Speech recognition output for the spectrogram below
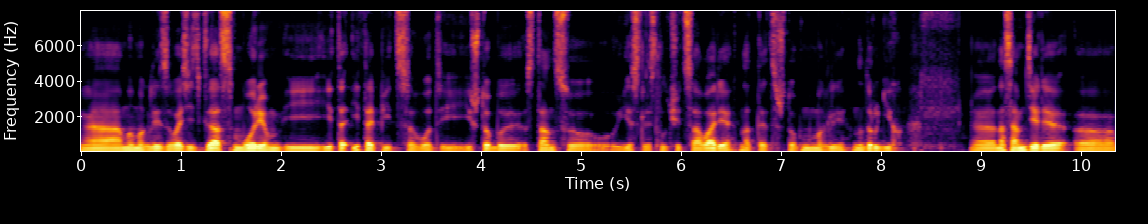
а, мы могли завозить газ морем и, и, и топиться, вот, и, и чтобы станцию, если случится авария на ТЭЦ, чтобы мы могли на других. Э, на самом деле э,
